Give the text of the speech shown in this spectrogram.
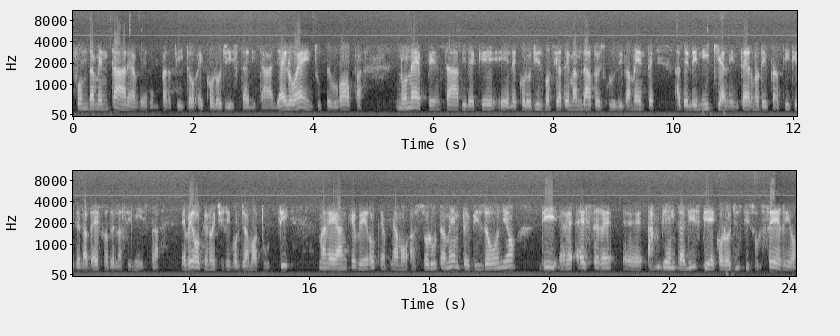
fondamentale avere un partito ecologista in Italia e lo è in tutta Europa. Non è pensabile che eh, l'ecologismo sia demandato esclusivamente a delle nicchie all'interno dei partiti della destra o della sinistra. È vero che noi ci rivolgiamo a tutti, ma è anche vero che abbiamo assolutamente bisogno di eh, essere eh, ambientalisti e ecologisti sul serio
